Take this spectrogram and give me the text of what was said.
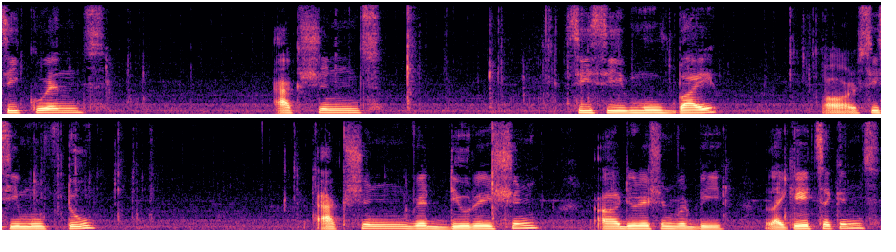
sequence actions cc move by or cc move to action with duration. Uh, duration would be like 8 seconds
